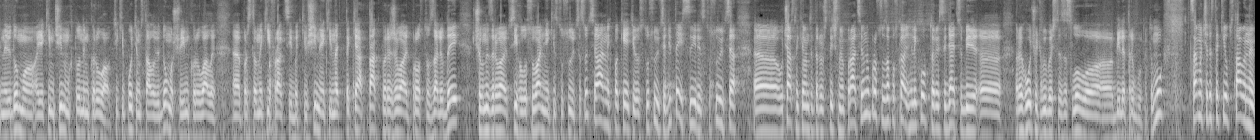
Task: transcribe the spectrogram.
і невідомо, яким чином хто ним керував. Тільки потім стало відомо, що їм керували е, представники фракції Батьківщини, які на таке так переживають просто за людей, що вони зривають всі голосування, які стосуються соціальних пакетів, стосуються дітей сиріт, стосуються е, учасників антитерористичної операції. Вони просто запускають гелікоптери, сидять собі, е, регочуть, вибачте за слово, е, біля трибуни. Тому саме через такі обставини.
